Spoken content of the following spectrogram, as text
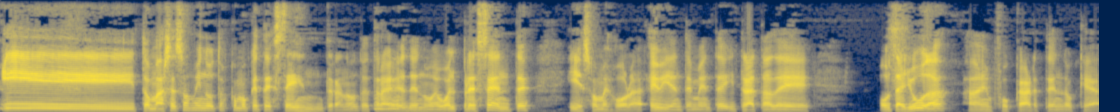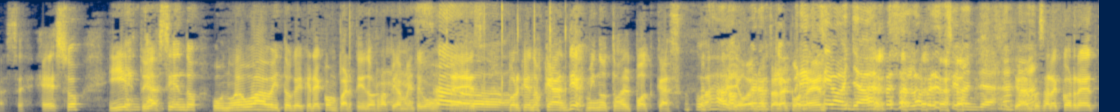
Y tomarse esos minutos como que te centra, ¿no? Te trae de nuevo al presente y eso mejora, evidentemente, y trata de, o te ayuda a enfocarte en lo que haces. Eso, y Me estoy encanta. haciendo un nuevo hábito que quería compartirlo rápidamente con ustedes, porque nos quedan 10 minutos del podcast. Wow, ya voy a empezar a correr. presión, ya va a empezar la presión ya. Ya voy a empezar a correr.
